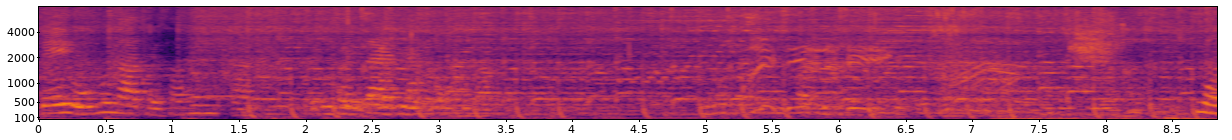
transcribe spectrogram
내일 오후나 돼서 하니까. 결제할 때 뭐.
